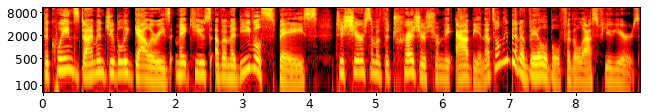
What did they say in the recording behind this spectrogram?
The Queen's Diamond Jubilee Galleries make use of a medieval space to share some of the treasures from the Abbey, and that's only been available for the last few years.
